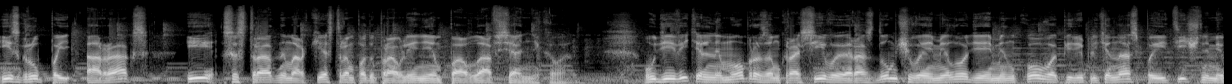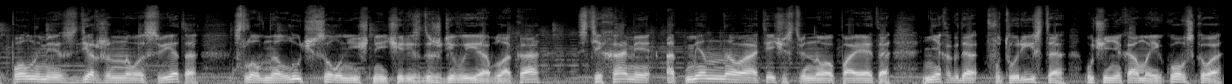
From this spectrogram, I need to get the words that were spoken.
и с группой «Аракс», и с эстрадным оркестром под управлением Павла Овсянникова – Удивительным образом красивая, раздумчивая мелодия Минкова переплетена с поэтичными, полными сдержанного света, словно луч солнечный через дождевые облака, стихами отменного отечественного поэта, некогда футуриста, ученика Маяковского,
